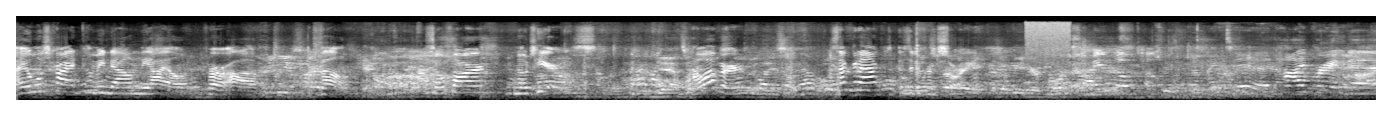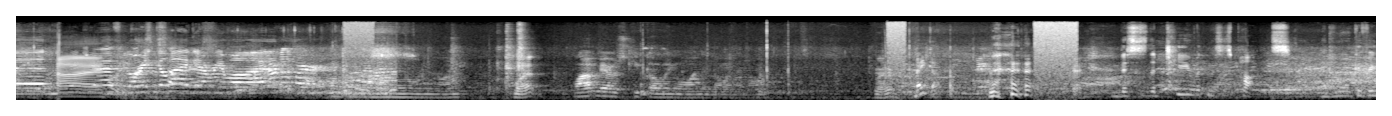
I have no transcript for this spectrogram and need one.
I almost cried coming down the aisle for uh, Belle. So far, no tears. However, second act is a different story. I did. Hi, Brayden. Hi. Break a leg, everyone. What? Why do mirrors keep going on and on and on? Makeup. This is the tea with Mrs. Potts, and we're giving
